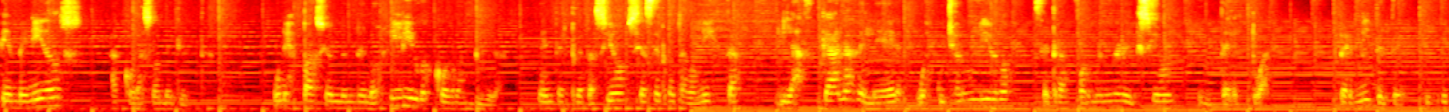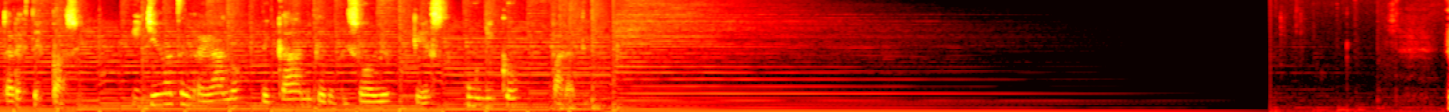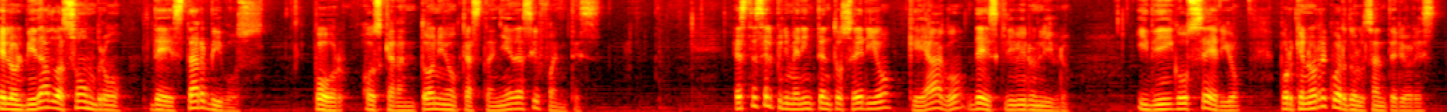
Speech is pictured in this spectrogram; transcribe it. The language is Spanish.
Bienvenidos a Corazón de Tinta, un espacio en donde los libros cobran vida, la interpretación se hace protagonista y las ganas de leer o escuchar un libro se transforman en una adicción intelectual. Permítete disfrutar este espacio y llévate el regalo de cada micro episodio que es único para ti. El olvidado asombro de estar vivos por Oscar Antonio Castañeda Cifuentes. Este es el primer intento serio que hago de escribir un libro. Y digo serio porque no recuerdo los anteriores.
